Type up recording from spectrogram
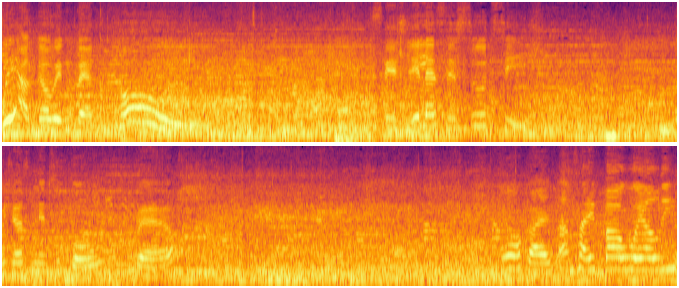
We are going back home. We just need to go there. Yo guys, I'm Saibaweli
